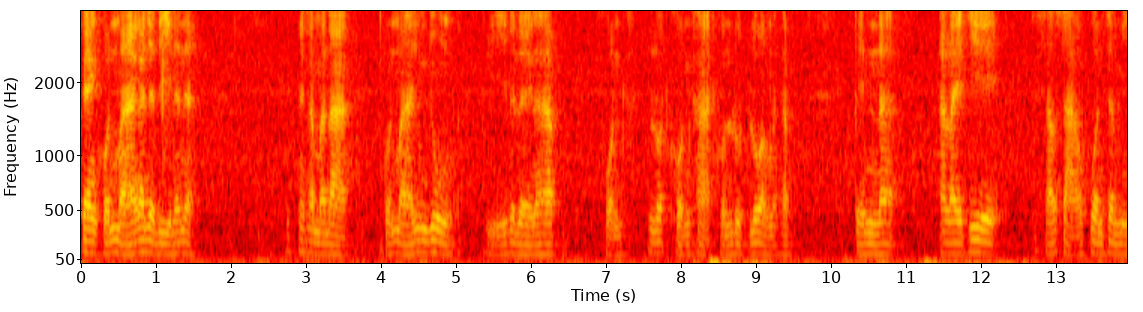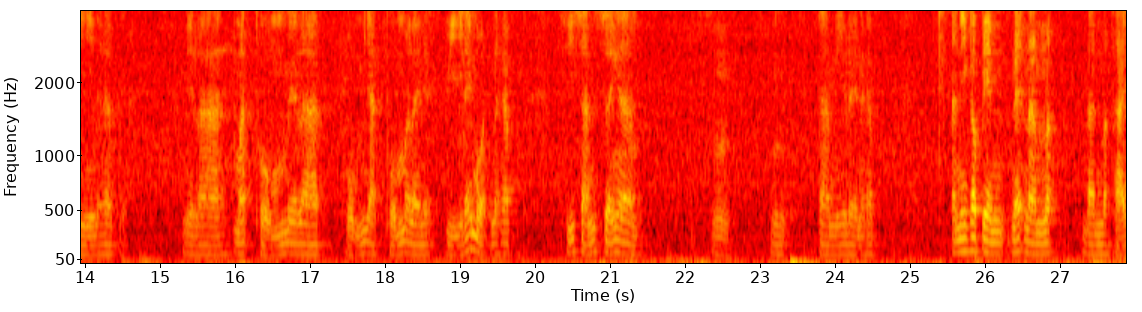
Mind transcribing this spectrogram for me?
แปรงขนหมาก็จะดีนะเนี่ย ไม่ธรรมดาขนหมายุ่งยุ่งๆหวีไปเลยนะครับ ขนลดขนขาดขนหลุดร่วงนะครับ เป็นอะอะไรที่สาวๆควรจะมีนะครับ เวลามัดผม เวลาผมอยากผมอะไรเนี่ยหวีได้หมดนะครับ สีสันสวยงามอืมอืมตามนี้เลยนะครับ อันนี้ก็เป็นแนะนำเนาะดันมาขาย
